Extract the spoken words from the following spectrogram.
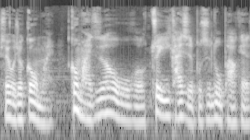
所以我就购买购买之后，我最一开始不是录 podcast，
